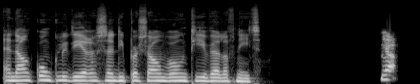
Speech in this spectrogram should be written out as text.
En dan concluderen ze die persoon woont hier wel of niet. Ja.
